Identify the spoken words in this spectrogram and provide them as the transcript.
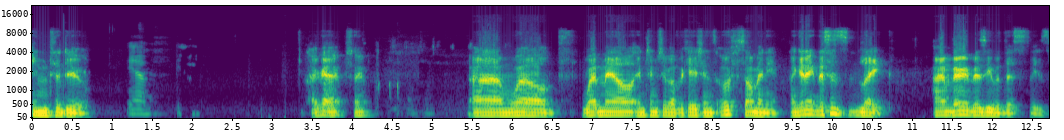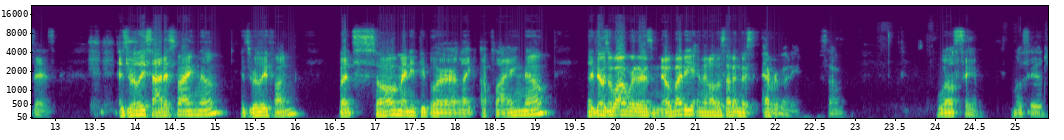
In to do. Yeah. Okay, so um well webmail, internship applications, oof, so many. I'm getting this is like I'm very busy with this these days. It's really satisfying though. It's really fun. But so many people are like applying now. Like there was a while where there's nobody and then all of a sudden there's everybody. So we'll see. We'll see. Good.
